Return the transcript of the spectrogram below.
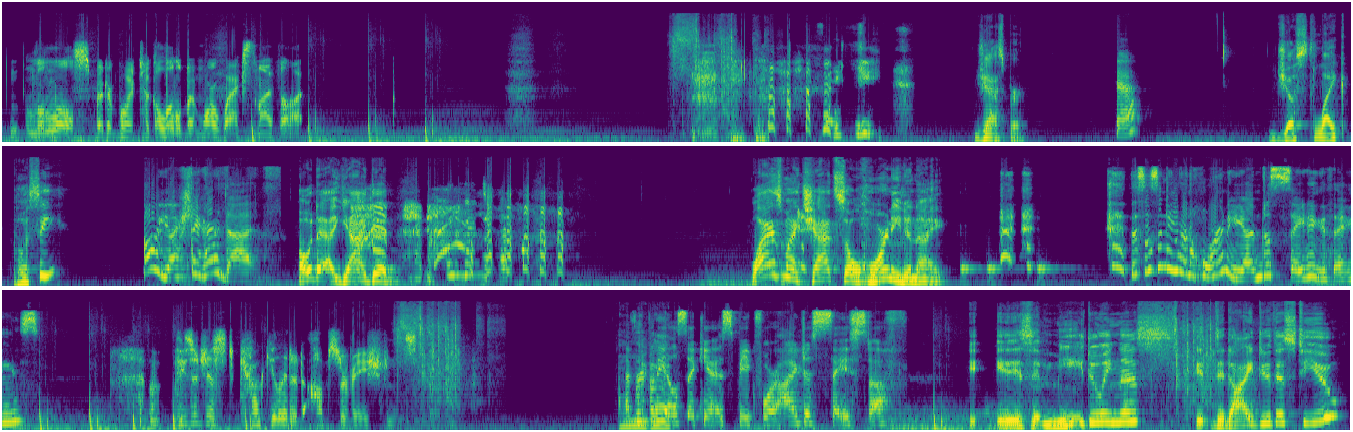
The little spitter boy took a little bit more wax than I thought. Jasper, yeah? just like pussy? Oh, you actually heard that. Oh, da- yeah, I did. Why is my chat so horny tonight? This isn't even horny. I'm just saying things. These are just calculated observations. Oh Everybody God. else I can't speak for. I just say stuff. I- is it me doing this? It, did I do this to you?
